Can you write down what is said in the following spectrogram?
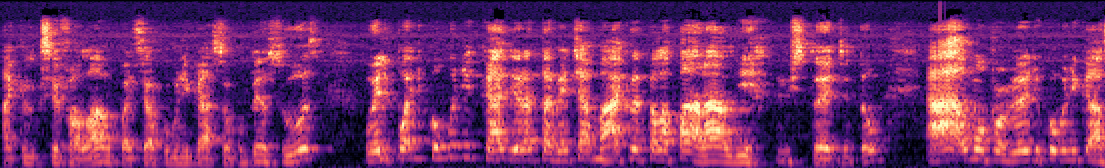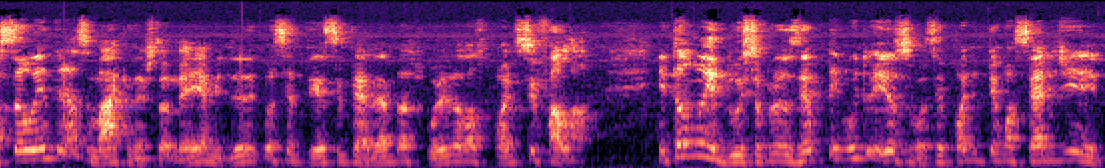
Aquilo que você falava, pode ser a comunicação com pessoas, ou ele pode comunicar diretamente à máquina para ela parar ali no instante. Então, há um problema de comunicação entre as máquinas também, à medida que você tem essa internet das coisas, elas podem se falar. Então, na indústria, por exemplo, tem muito isso. Você pode ter uma série de,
